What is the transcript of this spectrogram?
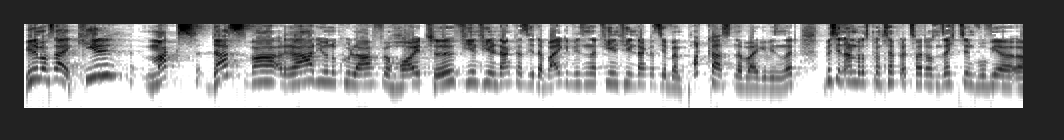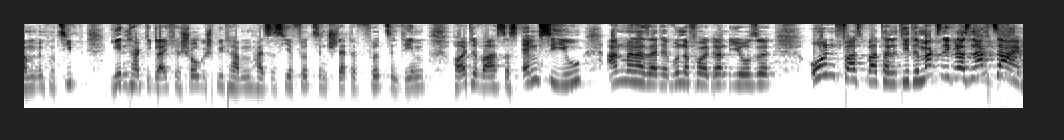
Wie dem auch sei, Kiel, Max, das war Radio Nukular für heute. Vielen, vielen Dank, dass ihr dabei gewesen seid. Vielen, vielen Dank, dass ihr beim Podcasten dabei gewesen seid. Ein bisschen anderes Konzept als 2016, wo wir ähm, im Prinzip jeden Tag die gleiche Show gespielt haben. Heißt es hier 14 Städte, 14 Themen. Heute war es das MCU. An meiner Seite der wundervoll grandiose, unfassbar talentierte Max Nikolaus Nachtsheim.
